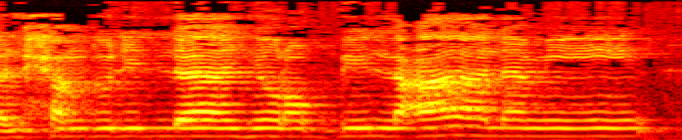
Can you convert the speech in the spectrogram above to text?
الحمد لله رب العالمين.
